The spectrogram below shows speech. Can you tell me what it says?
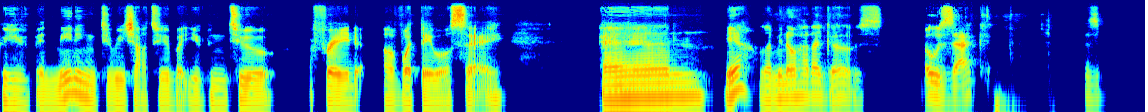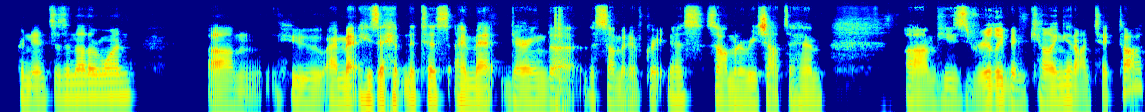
who you've been meaning to reach out to, but you've been too afraid of what they will say. And yeah, let me know how that goes. Oh, Zach is pronounces another one um, who I met. He's a hypnotist I met during the the Summit of Greatness. So I'm gonna reach out to him. Um, he's really been killing it on TikTok.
